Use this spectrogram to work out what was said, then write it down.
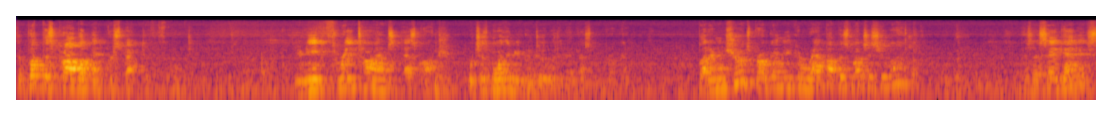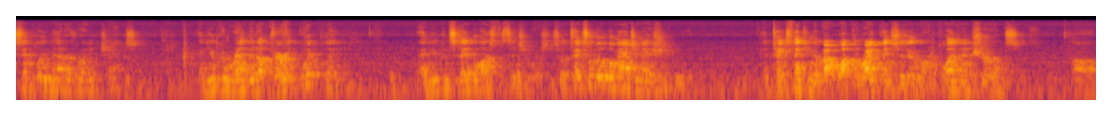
To put this problem in perspective, you need three times as much, which is more than you can do with an investment program. But an insurance program, you can wrap up as much as you like. As I say again, it's simply a matter of writing checks. And you can ramp it up very quickly, and you can stabilize the situation. So it takes a little imagination. It takes thinking about what the right things to do, unemployment insurance, uh,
